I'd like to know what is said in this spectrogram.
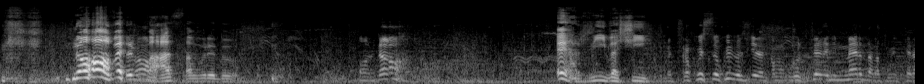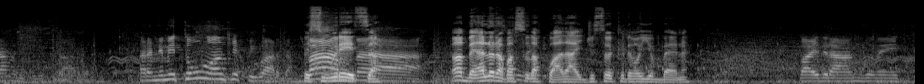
No, per No. basta pure tu. oh no! E arrivaci. Metterò questo qui così, la mongolfiera di merda la smetteranno di spostarlo. Guarda, ne metto uno anche qui, guarda. Per Bam! sicurezza. Vabbè, allora passo da qua, dai, giusto perché te voglio bene. Vai, Dranzo, mate.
